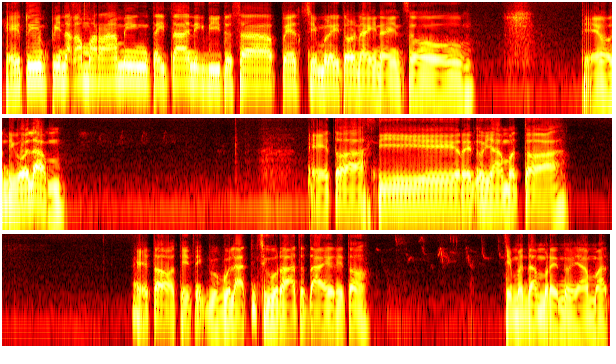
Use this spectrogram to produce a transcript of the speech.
Ito yung pinakamaraming Titanic dito sa Pet Simulator 99. So, teo, hindi ko alam. Eto ah, si Ren Oyamat to ah. Eto, titik, gugulatin sigurado tayo nito. Si Madam Ren Oyamat.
